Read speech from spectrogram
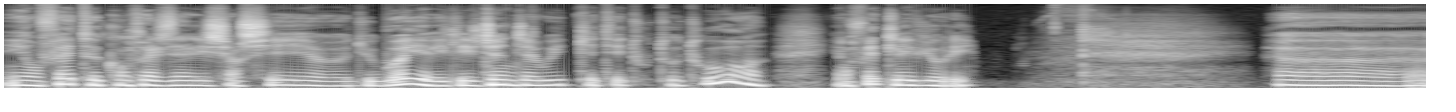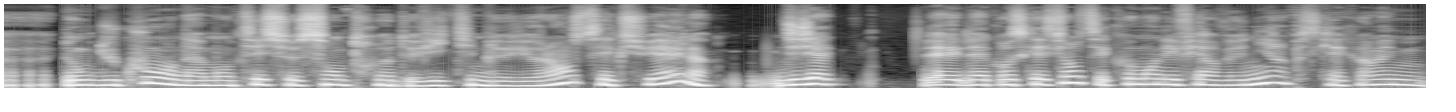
Et en fait, quand elles allaient chercher euh, du bois, il y avait les Janjaweed qui étaient tout autour, et en fait, les violaient. Euh, donc du coup, on a monté ce centre de victimes de violences sexuelles. Déjà, la, grosse question, c'est comment les faire venir, parce qu'il y a quand même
